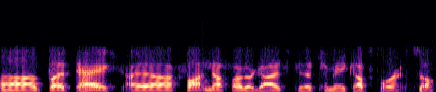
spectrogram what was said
Uh, but hey, I uh, fought enough other guys to to make up for it. So.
